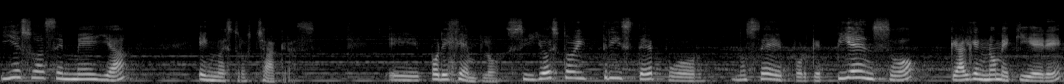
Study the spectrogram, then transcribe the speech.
y eso hace mella en nuestros chakras. Eh, por ejemplo, si yo estoy triste por, no sé, porque pienso que alguien no me quiere,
